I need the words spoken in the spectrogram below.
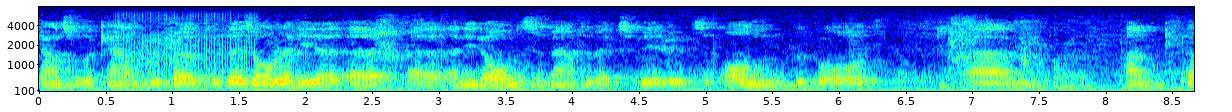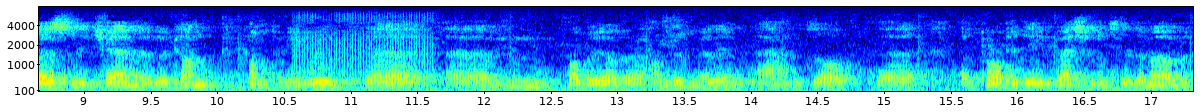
Councillor Count referred to, there's already a, a, a, an enormous amount of experience on the board. Um, I'm personally chairman of a com- company with uh, um, probably over 100 million pounds of, uh, of property investments at the moment.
